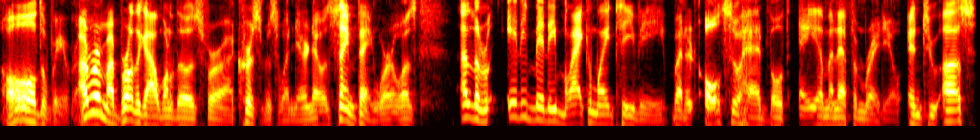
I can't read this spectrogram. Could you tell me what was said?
All the weird. I remember my brother got one of those for uh, Christmas one year, and it was the same thing where it was a little itty bitty black and white TV, but it also had both AM and FM radio. And to us,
